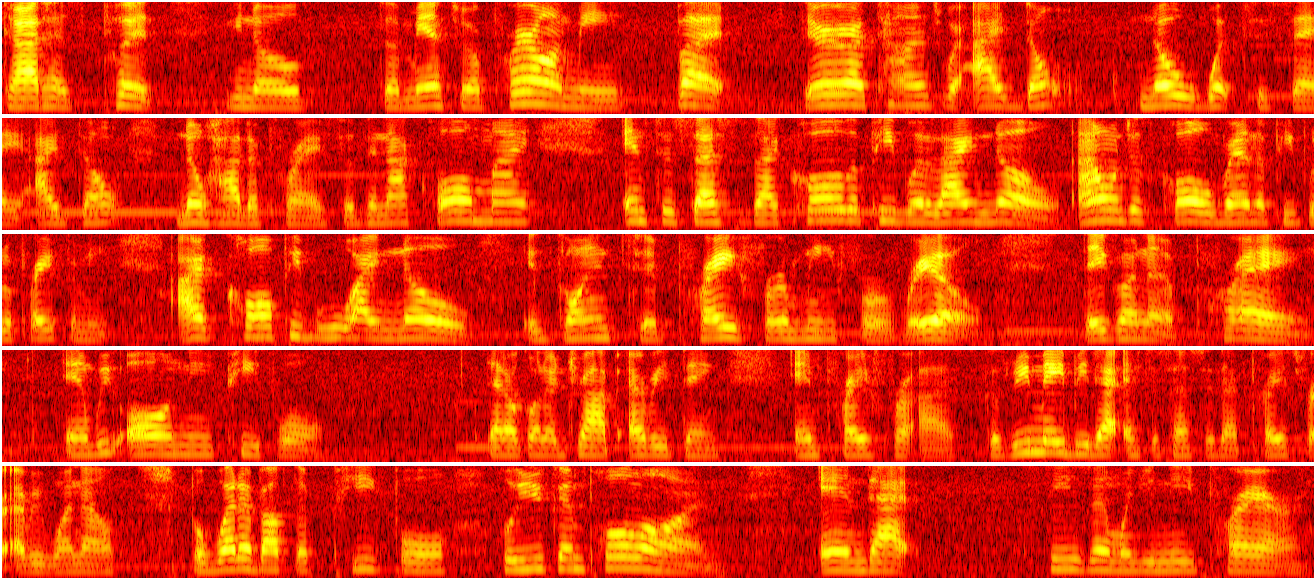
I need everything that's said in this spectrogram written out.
God has put, you know, the mantle of prayer on me, but there are times where I don't know what to say. I don't know how to pray. So then I call my intercessors. I call the people that I know. I don't just call random people to pray for me. I call people who I know is going to pray for me for real. They're going to pray. And we all need people that are going to drop everything and pray for us because we may be that intercessor that prays for everyone else but what about the people who you can pull on in that season when you need prayer,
